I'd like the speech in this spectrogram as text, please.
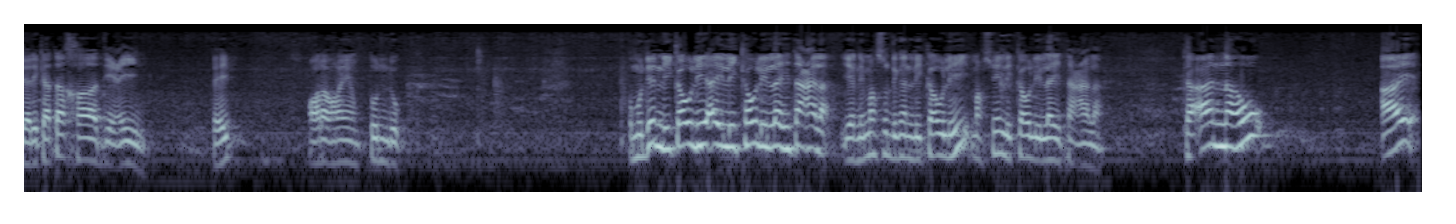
Dari kata khadi'in. Orang-orang yang tunduk Kemudian likauli ay likaulillahi ta'ala. Yang dimaksud dengan likauli maksudnya likaulillahi ta'ala. Ka'annahu ay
